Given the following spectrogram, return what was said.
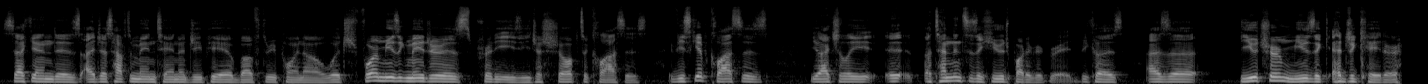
Second is I just have to maintain a GPA above 3.0, which for a music major is pretty easy. Just show up to classes. If you skip classes, you actually it, attendance is a huge part of your grade because as a future music educator.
